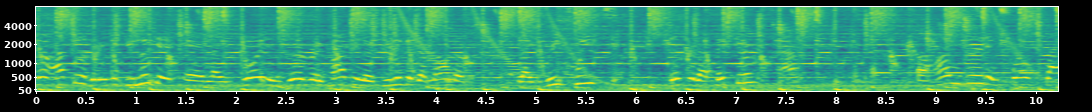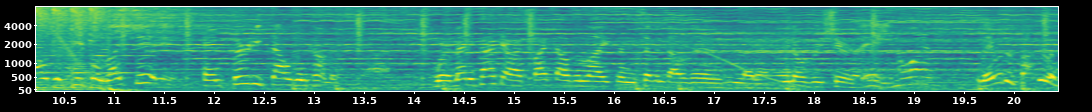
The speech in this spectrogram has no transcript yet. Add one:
no, absolutely. But if you look at uh, like Floyd is very, very popular. If you look at the amount of like retweets just for that picture, 112,000 people liked it and 30,000 comments. Where Manny Pacquiao has 5,000 likes and 7,000 like you know shares. But hey, you know what? Mayweather's popular.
